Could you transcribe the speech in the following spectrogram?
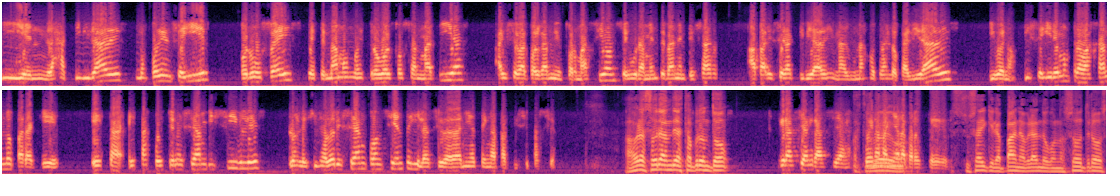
y en las actividades. Nos pueden seguir por un Face, defendamos nuestro Golfo San Matías, ahí se va colgando información, seguramente van a empezar aparecer actividades en algunas otras localidades y bueno, y seguiremos trabajando para que esta, estas cuestiones sean visibles, los legisladores sean conscientes y la ciudadanía tenga participación. Abrazo grande, hasta pronto. Gracias, gracias. Buena mañana para ustedes. Susay Quirapán hablando con nosotros.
